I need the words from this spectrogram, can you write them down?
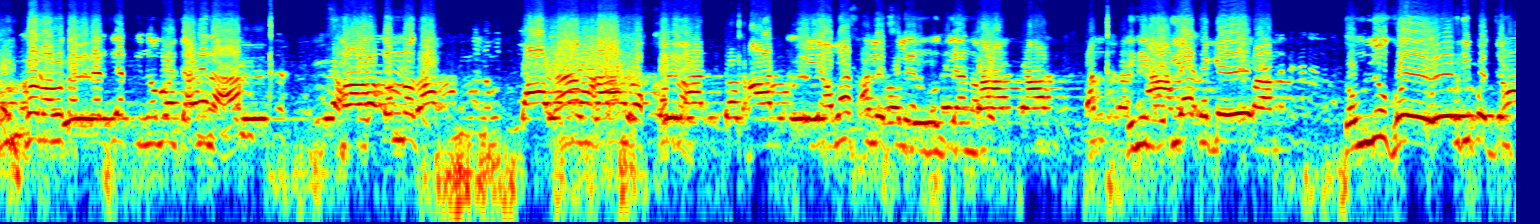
মূর্খ মমতা ব্যানার্জি আর তৃণমূল জানে না। তুলেছিলেন তিনি নদিয়া থেকে তমলুক হয়ে পুরী পর্যন্ত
